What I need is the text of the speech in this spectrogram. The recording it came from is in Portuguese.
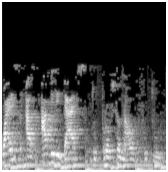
Quais as habilidades do profissional do futuro?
